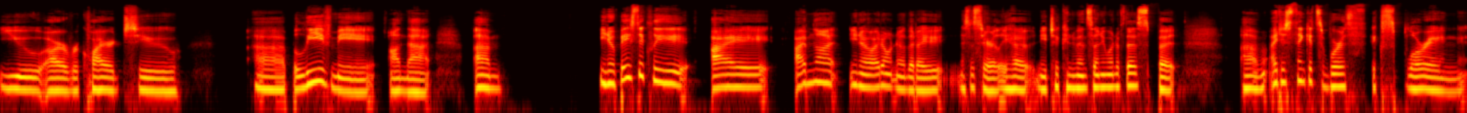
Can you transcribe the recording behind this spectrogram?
you are required to uh, believe me on that. Um, you know, basically, I I'm not, you know, I don't know that I necessarily need to convince anyone of this, but um, I just think it's worth exploring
